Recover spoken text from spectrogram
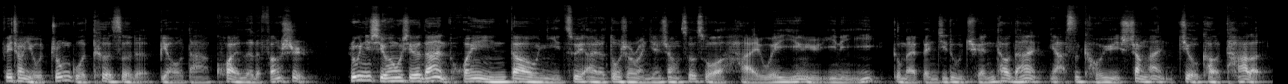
非常有中国特色的表达快乐的方式。如果你喜欢我写的答案，欢迎到你最爱的剁手软件上搜索“海威英语一零一”，购买本季度全套答案。雅思口语上岸就靠它了。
